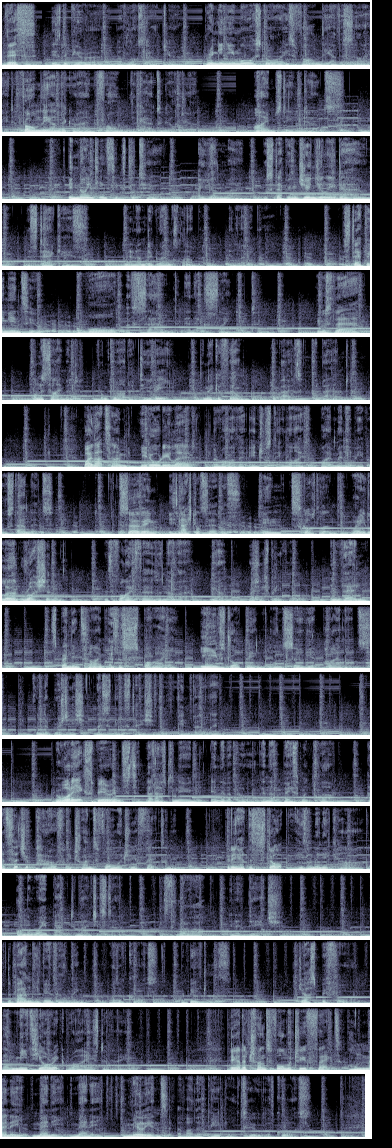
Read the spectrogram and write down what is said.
This is the Bureau of Lost Culture, bringing you more stories from the other side, from the underground, from the counterculture. I'm Stephen Coates. In 1962, a young man was stepping gingerly down a staircase in an underground club in Liverpool, stepping into a wall of sound and excitement. He was there on assignment from Granada TV to make a film about the band. By that time, he'd already led a rather interesting life by many people's standards, serving his national service in Scotland, where he learnt Russian with 5,000 other young British people, and then spending time as a spy, eavesdropping on Soviet pilots from the British listening station in Berlin. But what he experienced that afternoon in Liverpool in that basement club had such a powerfully transformatory effect on him that he had to stop his minicar on the way back to Manchester to throw up in a ditch. The band he'd been filming was, of course, the Beatles, just before their meteoric rise to fame. They had a transformatory effect on many, many, many millions of other people, too, of course.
